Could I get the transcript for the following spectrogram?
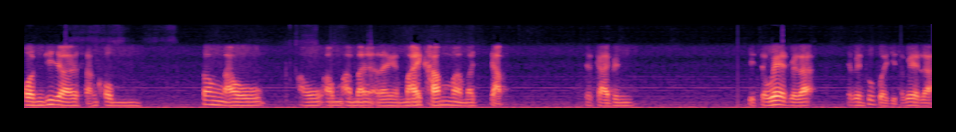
คนที่จะสังคมต้องเอาเอาเอาเอามาอะไรไม้ค้ำมามาจับ จะกลายเป็นจิตเวชไปละจะเป็นผู้ป่วยจิตเวชละ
